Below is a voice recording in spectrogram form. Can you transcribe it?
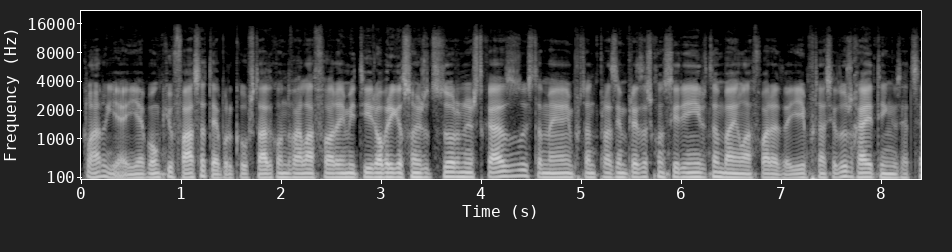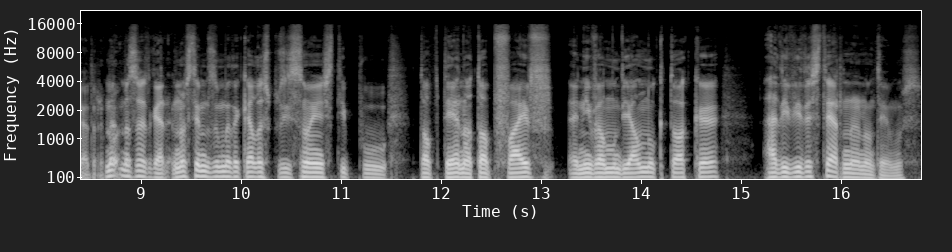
Claro, e é, e é, bom que o faça, até porque o Estado, quando vai lá fora emitir obrigações do Tesouro, neste caso, isso também é importante para as empresas conseguirem ir também lá fora, daí a importância dos ratings, etc. Mas, mas Edgar, nós temos uma daquelas posições tipo top 10 ou top 5 a nível mundial no que toca à dívida externa, não temos?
